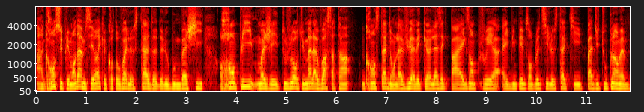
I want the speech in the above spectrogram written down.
un grand supplément d'âme. C'est vrai que quand on voit le stade de Lubumbashi rempli, moi j'ai toujours du mal à voir certains grands stades. On l'a vu avec euh, Lazek par exemple, jouer à, à Ibimpe, me semble-t-il, le stade qui est pas du tout plein, même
